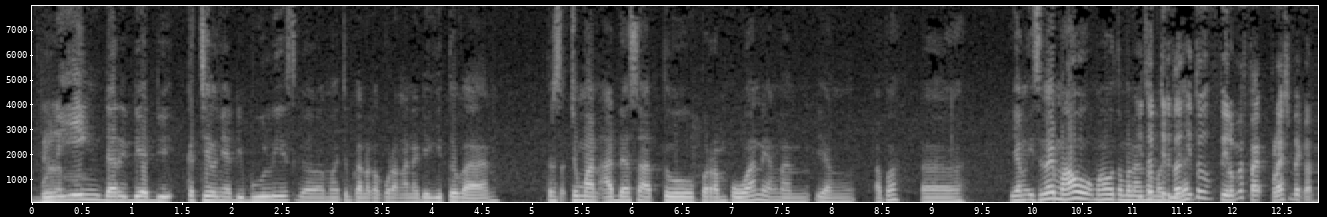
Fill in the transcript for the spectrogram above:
bullying dari dia di kecilnya dibully segala macam karena kekurangannya dia gitu kan. Terus cuman ada satu perempuan yang nan, yang apa? eh yang istilahnya mau mau temenan itu sama ceritanya dia. itu filmnya flashback kan?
